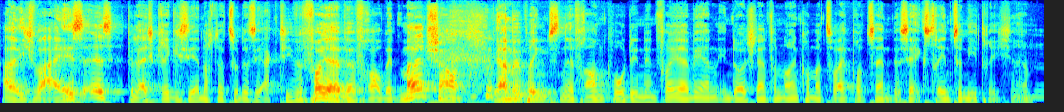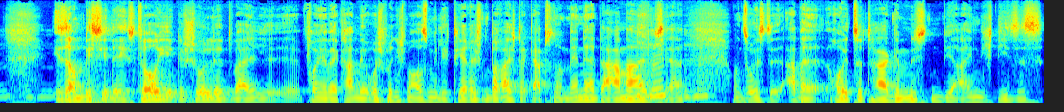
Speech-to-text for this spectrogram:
aber ich weiß es. Vielleicht kriege ich sie ja noch dazu, dass sie aktive Feuerwehrfrau wird. Mal schauen. Wir haben übrigens eine Frauenquote in den Feuerwehren in Deutschland von 9,2 Prozent. Das ist ja extrem zu niedrig. Ne? Mhm, mhm. Ist auch ein bisschen der Historie geschuldet, weil äh, Feuerwehr kam ja ursprünglich mal aus dem militärischen Bereich. Da gab es nur Männer da damals, mhm, ja. Mhm. Und so ist es. Aber heutzutage müssten wir eigentlich dieses,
